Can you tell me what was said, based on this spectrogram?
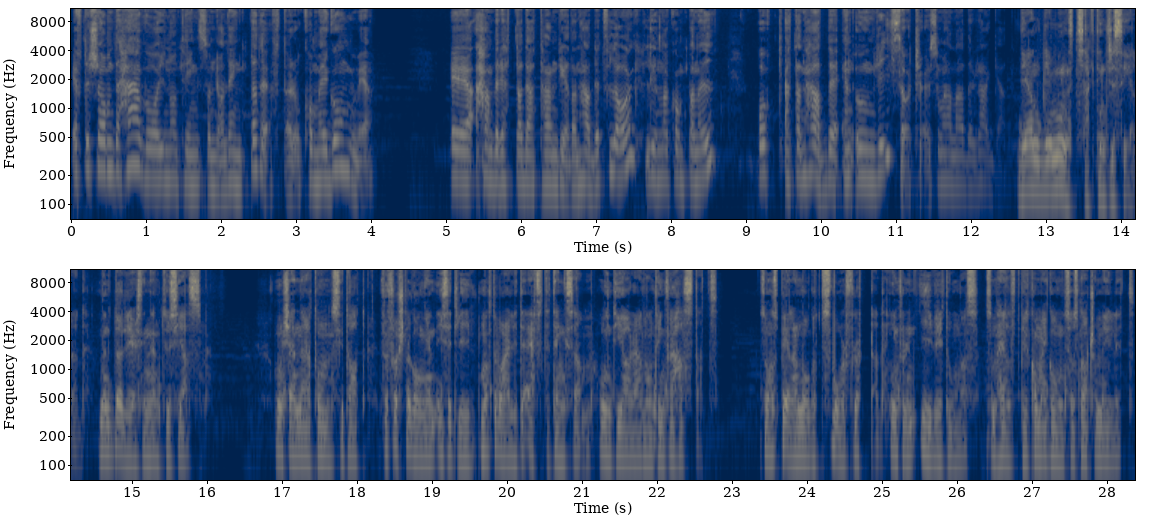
eftersom det här var ju någonting som jag längtade efter att komma igång med. Eh, han berättade att han redan hade ett förlag, Linna Company, och att han hade en ung researcher som han hade raggat. Diane blir minst sagt intresserad, men döljer sin entusiasm. Hon känner att hon, citat, för första gången i sitt liv måste vara lite eftertänksam och inte göra någonting förhastat. Så hon spelar något svårflörtad inför en ivrig Thomas som helst vill komma igång så snart som möjligt.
